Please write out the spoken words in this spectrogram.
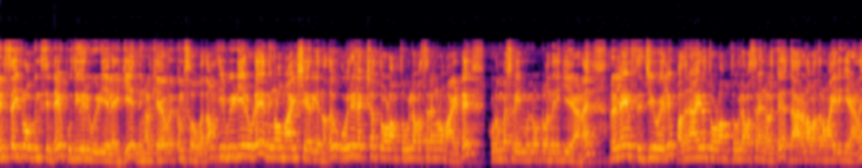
എൻസൈക്ലോബിങ്സിന്റെ പുതിയൊരു വീഡിയോയിലേക്ക് നിങ്ങൾക്ക് ഏവർക്കും സ്വാഗതം. ഈ വീഡിയോയിലൂടെ നിങ്ങളുമായി ഷെയർ ചെയ്യുന്നത് ഒരു ലക്ഷത്തോളം തൊഴിലവസരങ്ങളുമായിട്ട് കുടുംബശ്രീ മുന്നോട്ട് വന്നിരിക്കുകയാണ്. റിലയൻസ് ജിയോയിൽ പതിനായിരത്തോളം തൊഴിലവസരങ്ങൾക്ക് ധാരണാപത്രമായിരിക്കുകയാണ്.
